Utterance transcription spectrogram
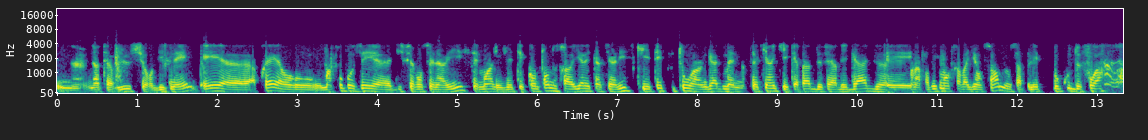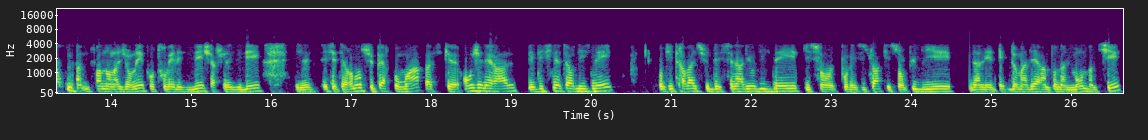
une une interview sur Disney. Et euh, après, on, m'a proposé euh, différents scénaristes. Et moi, j'étais content de travailler avec un scénariste qui était plutôt un gagman. Quelqu'un qui est capable de faire des gags. Et on a pratiquement travaillé ensemble. On s'appelait beaucoup de fois pendant la journée pour trouver les idées, chercher les idées. Et c'était vraiment super pour moi parce que, en général, les dessinateurs Disney, quand ils travaillent sur des scénarios Disney qui sont pour les histoires qui sont publiées dans les hebdomadaires un peu dans le monde entier.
